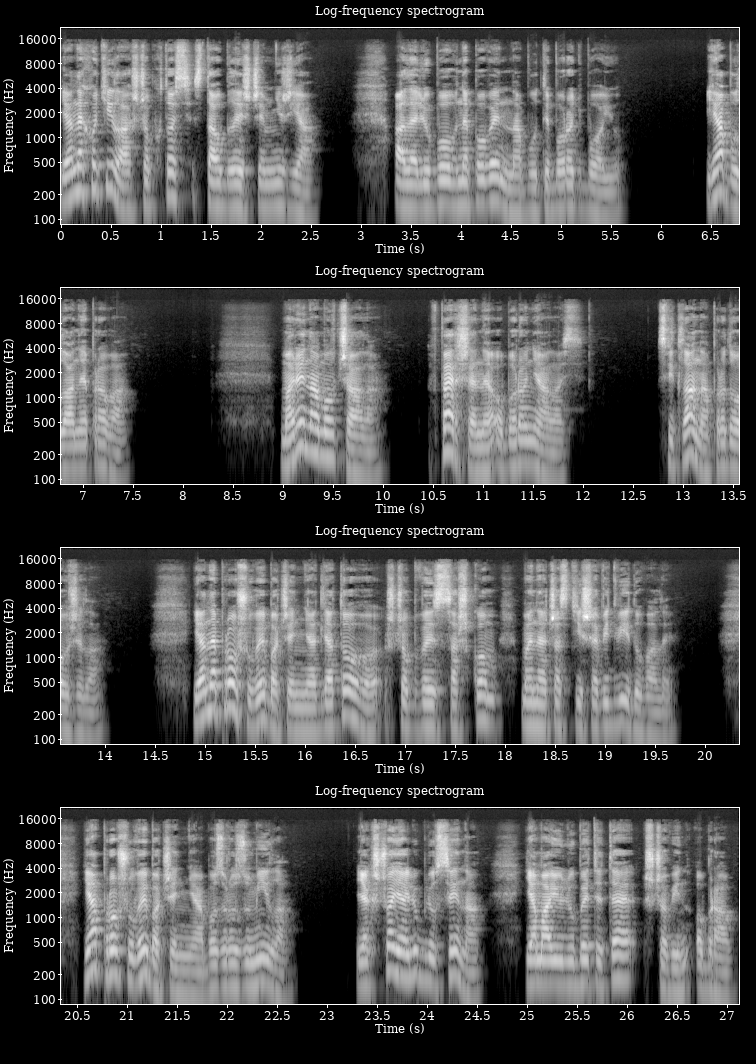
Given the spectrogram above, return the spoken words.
Я не хотіла, щоб хтось став ближчим, ніж я, але любов не повинна бути боротьбою. Я була неправа. Марина мовчала, вперше не оборонялась. Світлана продовжила. Я не прошу вибачення для того, щоб ви з Сашком мене частіше відвідували. Я прошу вибачення, бо зрозуміла якщо я люблю сина, я маю любити те, що він обрав.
